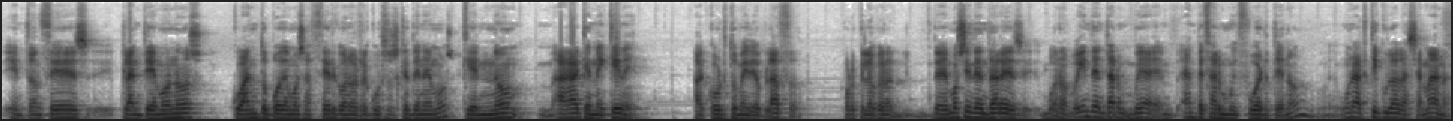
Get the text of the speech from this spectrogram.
Entonces, planteémonos cuánto podemos hacer con los recursos que tenemos que no haga que me queme a corto o medio plazo. Porque lo que debemos intentar es, bueno, voy a intentar, voy a empezar muy fuerte, ¿no? Un artículo a la semana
